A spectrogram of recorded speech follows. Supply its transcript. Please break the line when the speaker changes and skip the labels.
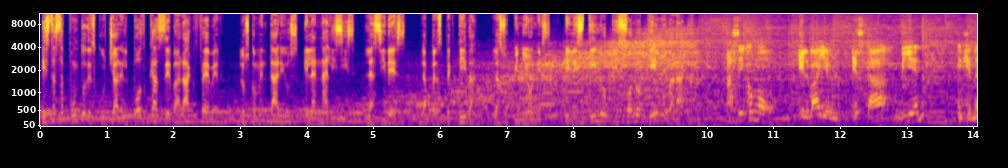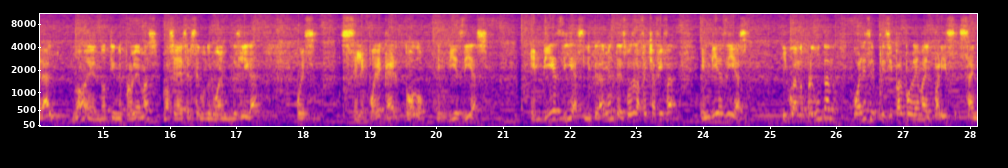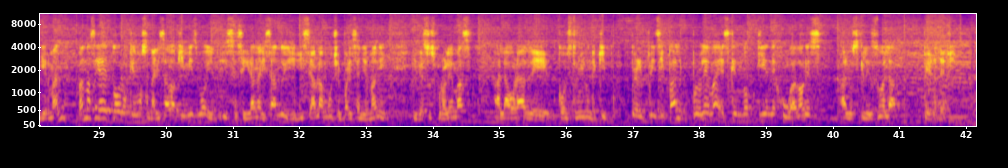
Estás a punto de escuchar el podcast de Barack Feber. Los comentarios, el análisis, la acidez, la perspectiva, las opiniones, el estilo que solo tiene Barack.
Así como el Bayern está bien en general, ¿no? Eh, no tiene problemas, no allá de ser segundo lugar en Bundesliga, pues se le puede caer todo en 10 días. En 10 días, literalmente después de la fecha FIFA, en 10 días. Y cuando preguntan cuál es el principal problema del París Saint-Germain, van más allá de todo lo que hemos analizado aquí mismo y, se seguirá analizando y, se habla mucho del París Saint-Germain y, de sus problemas a la hora de construir un equipo. Pero el principal problema es que no tiene jugadores a los que les duela perder.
